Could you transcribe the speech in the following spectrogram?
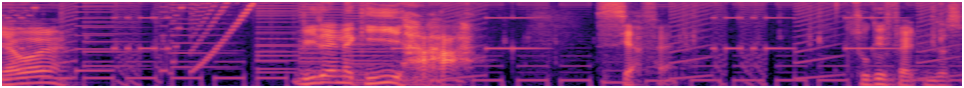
Jawohl. Wieder Energie. Haha. Sehr fein. So gefällt mir das.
